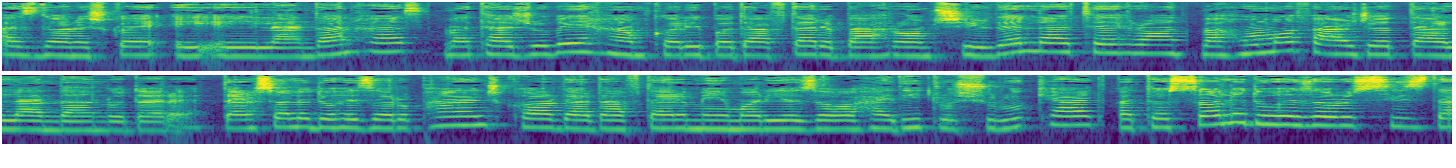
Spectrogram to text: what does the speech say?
از دانشگاه AA لندن هست و تجربه همکاری با دفتر بهرام شیردل در تهران و هما فرجاد در لندن رو داره. در سال 2005 کار در دفتر معماری زاها حدید رو شروع کرد و تا سال 2013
